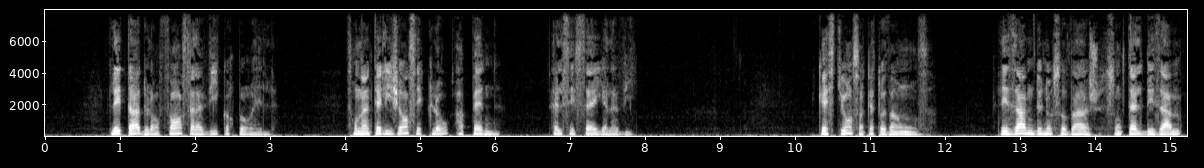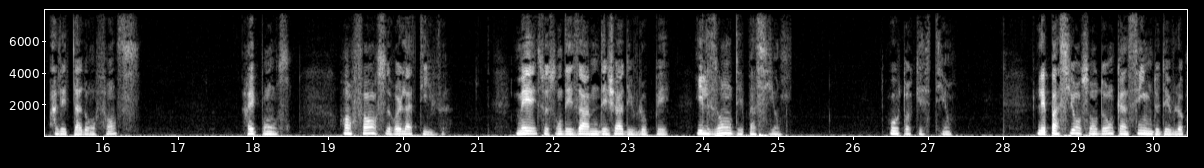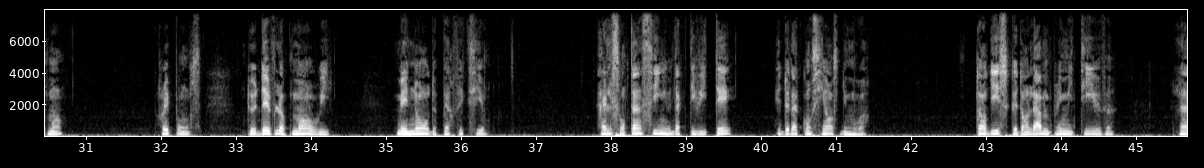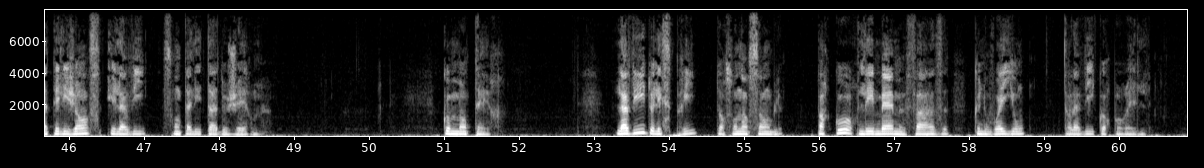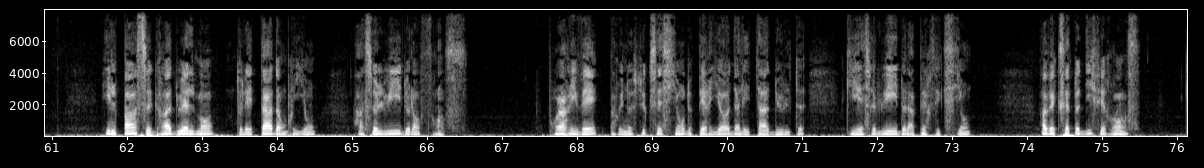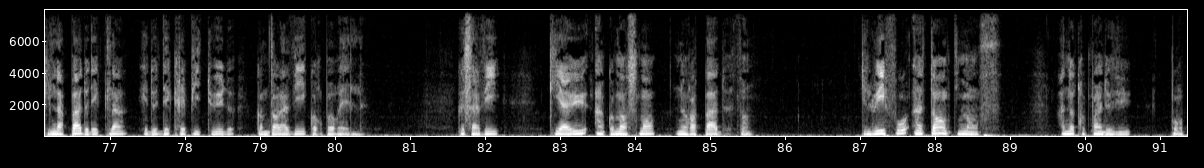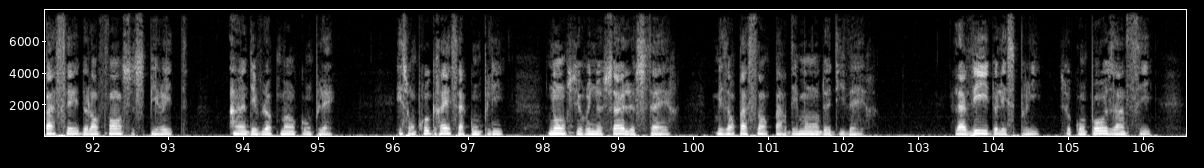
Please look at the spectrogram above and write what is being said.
L'état de l'enfance à la vie corporelle. Son intelligence éclot à peine. Elle s'essaye à la vie. Question 191. Les âmes de nos sauvages sont-elles des âmes à l'état d'enfance? Réponse. Enfance relative. Mais ce sont des âmes déjà développées, ils ont des passions. Autre question. Les passions sont donc un signe de développement? Réponse. De développement, oui, mais non de perfection. Elles sont un signe d'activité et de la conscience du moi. Tandis que dans l'âme primitive, l'intelligence et la vie sont à l'état de germe. Commentaire La vie de l'esprit, dans son ensemble, parcourt les mêmes phases que nous voyons dans la vie corporelle. Il passe graduellement de l'état d'embryon à celui de l'enfance, pour arriver par une succession de périodes à l'état adulte qui est celui de la perfection, avec cette différence qu'il n'a pas de déclin et de décrépitude comme dans la vie corporelle, que sa vie, qui a eu un commencement, n'aura pas de fin, qu'il lui faut un temps immense, à notre point de vue, pour passer de l'enfance spirite à un développement complet, et son progrès s'accomplit non sur une seule sphère, mais en passant par des mondes divers. La vie de l'esprit se compose ainsi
